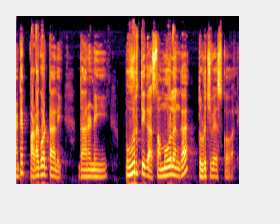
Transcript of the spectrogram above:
అంటే పడగొట్టాలి. దానిని పూర్తిగా సమూలంగా తుడిచివేసుకోవాలి.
